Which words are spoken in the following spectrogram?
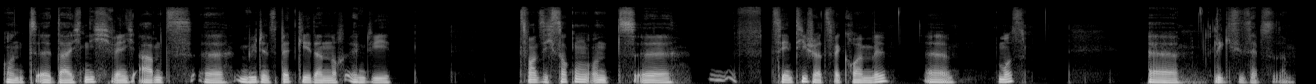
Und äh, da ich nicht, wenn ich abends äh, müde ins Bett gehe, dann noch irgendwie 20 Socken und äh, 10 T-Shirts wegräumen will, äh, muss, äh, lege ich sie selbst zusammen.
